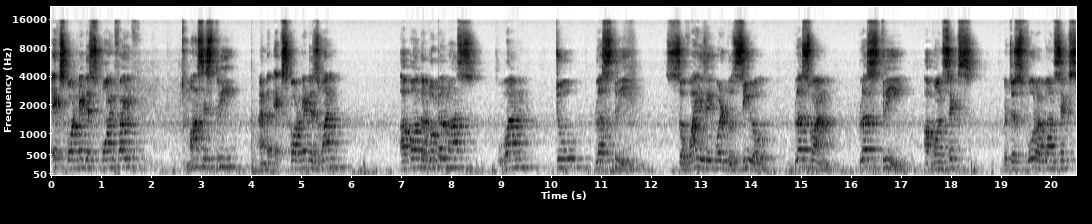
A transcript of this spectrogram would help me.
x coordinate is 0.5 mass is 3 and the x coordinate is 1 upon the total mass 1 2 plus 3 so y is equal to 0 plus 1 plus 3 upon 6 which is 4 upon 6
